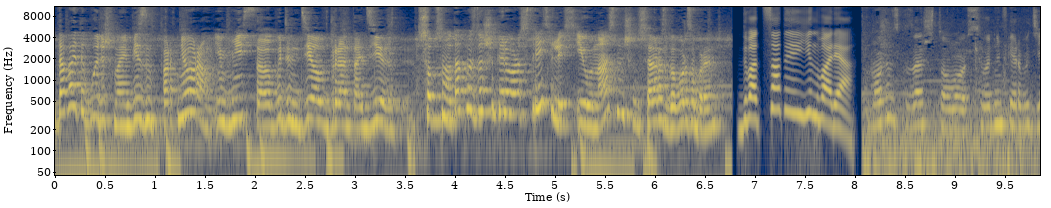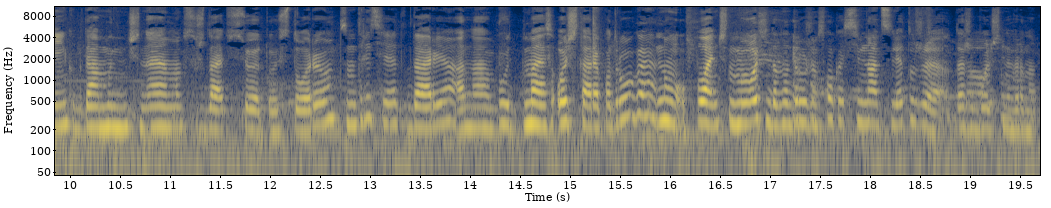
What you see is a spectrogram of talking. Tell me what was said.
давай ты будешь моим бизнес-партнером, и вместе будем делать бренд одежды. Собственно, вот так мы с Дашей первый раз встретились, и у нас начался разговор за бренд. 20 января. Можно сказать, что сегодня первый день, когда мы начинаем обсуждать всю эту историю. Смотрите, это Дарья, она будет моя очень старая подруга, ну, в плане, что мы очень давно дружим, сколько, 17 лет уже, даже больше, наверное.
